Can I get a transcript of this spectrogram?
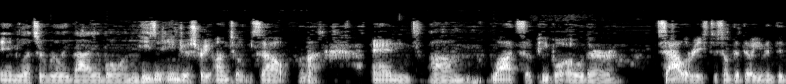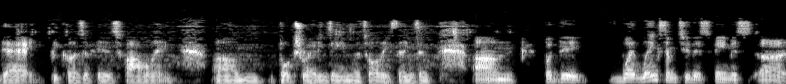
amulets are really valuable. I mean, he's an industry unto himself. and, um, lots of people owe their salaries to Somdet To even today because of his following, um, books, writings, amulets, all these things. And, um, but the, what links him to this famous, uh,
